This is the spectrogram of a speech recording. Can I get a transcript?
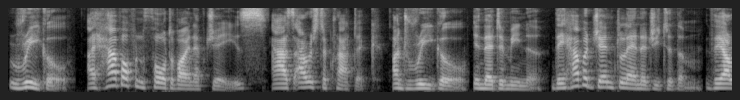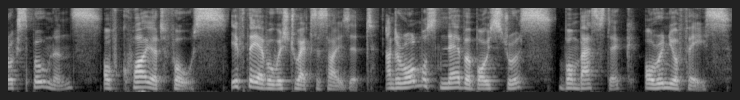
Regal. I have often thought of INFJs as aristocratic and regal in their demeanour. They have a gentle energy to them. They are exponents of quiet force, if they ever wish to exercise it, and are almost never boisterous, bombastic, or in your face.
